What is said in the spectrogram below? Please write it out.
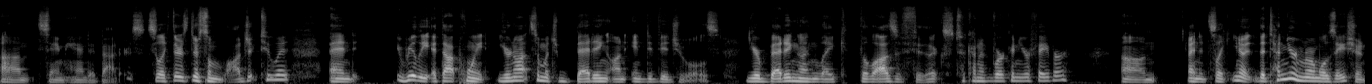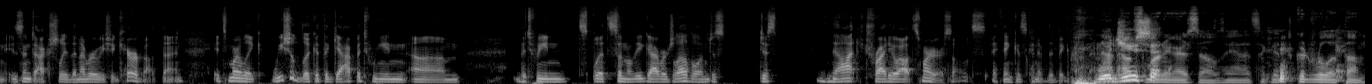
um, same-handed batters. So like there's there's some logic to it, and really at that point you're not so much betting on individuals you're betting on like the laws of physics to kind of work in your favor um and it's like you know the 10 year normalization isn't actually the number we should care about then it's more like we should look at the gap between um between splits and the league average level and just just not try to outsmart ourselves i think is kind of the big thing Would you say- outsmarting ourselves? Yeah, that's a good good rule of thumb.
